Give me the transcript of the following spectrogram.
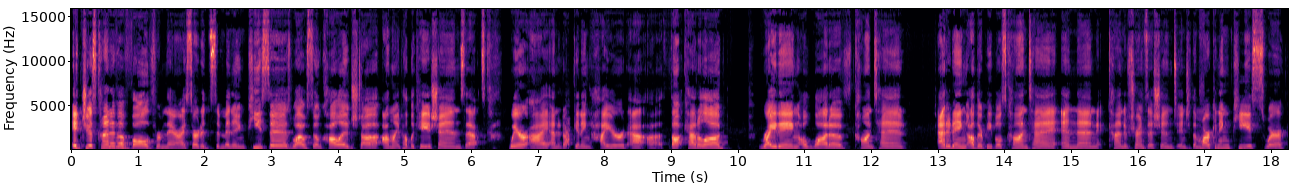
it just kind of evolved from there. I started submitting pieces while I was still in college to uh, online publications. That's where I ended up getting hired at Thought Catalog, writing a lot of content, editing other people's content, and then kind of transitioned into the marketing piece where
